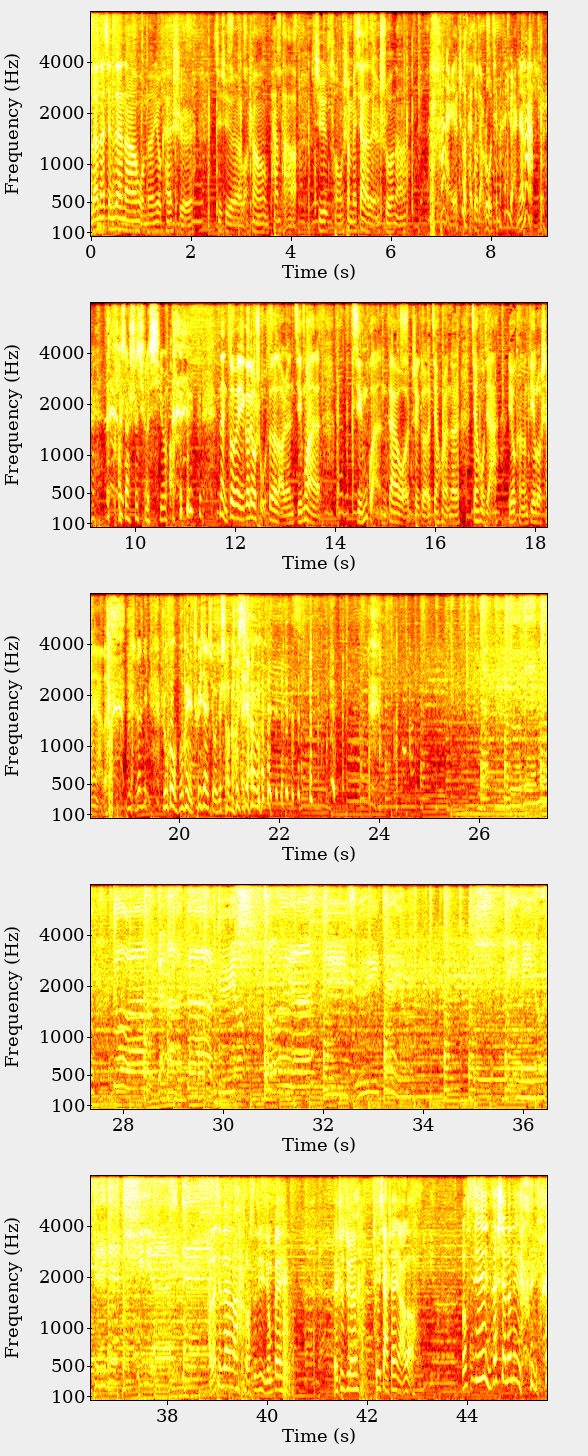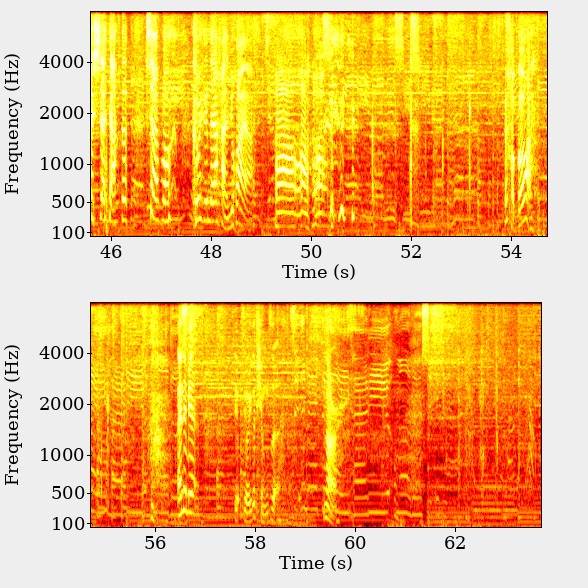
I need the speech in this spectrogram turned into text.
的，那现在呢，我们又开始继续往上攀爬了。据从上面下来的人说呢，嗨，这才走点路，前面还远着呢。好像失去了希望。那你作为一个六十五岁的老人，尽管尽管在我这个监护人的监护下，也有可能跌落山崖的。我觉得你，如果我不被你推下去，我就烧高香了。好的，现在呢，老司机已经被 H 君推下山崖了。老司机，你在山的那个，你在山崖的下方，可不可以跟大家喊一句话呀？啊！哎，好高啊！哎，那边有有一个亭子，那儿。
